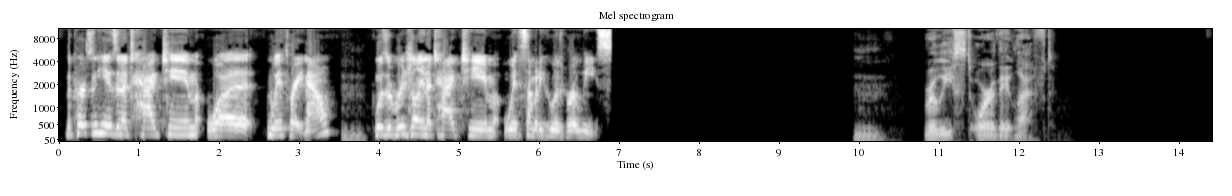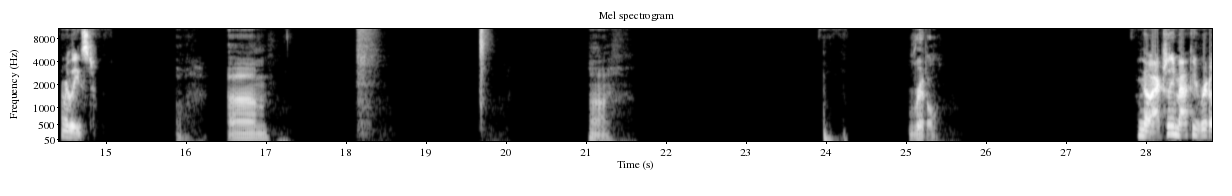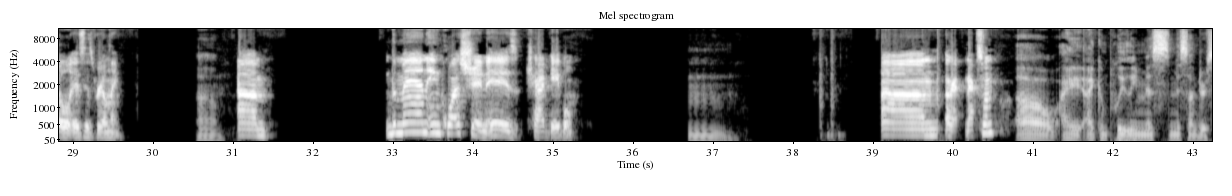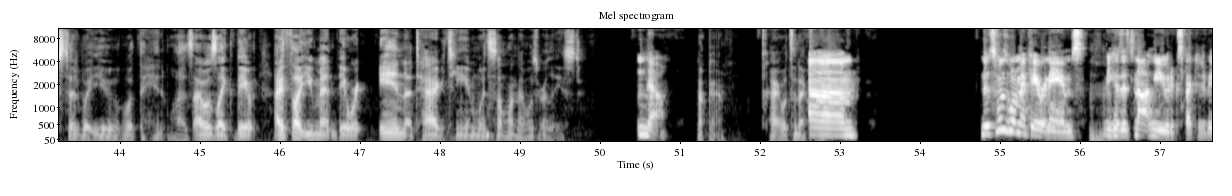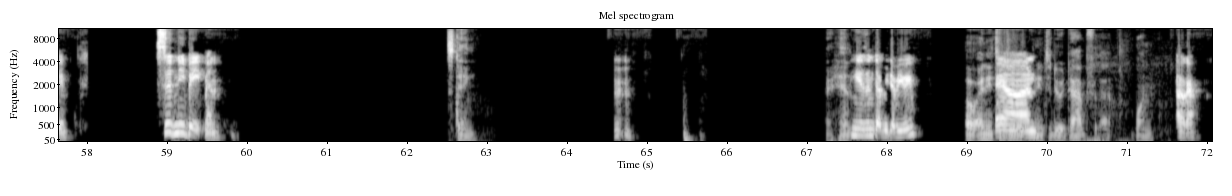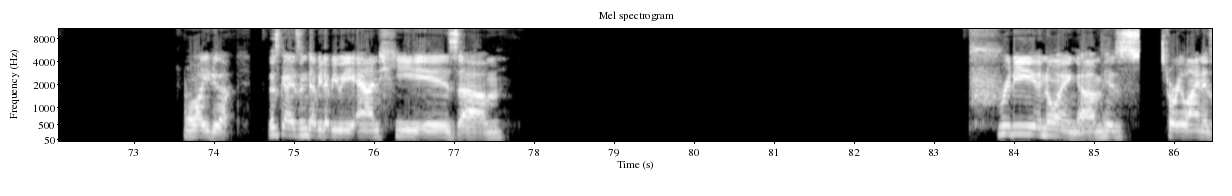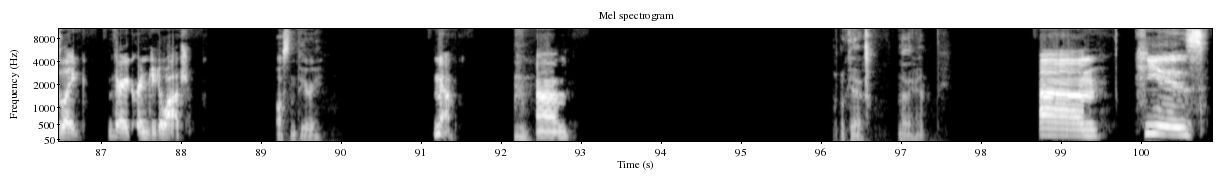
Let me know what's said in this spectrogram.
The person he is in a tag team what with right now hmm was originally in a tag team with somebody who was released. Hmm. Released or they left? Released. Oh. Um. Huh. Riddle. No, actually Matthew Riddle is his real name. Um. Um the man in question is Chad Gable. Hmm. Um okay, next one. Oh, I I completely mis misunderstood what you what the hint was. I was like they I thought you meant they were in a tag team with someone that was released. No. Okay. All right. What's the next one? Um This one's one of my favorite names Mhm. because it's not who you would expect it to be. Sydney Bateman. Sting. Mm-mm. Hint. He is in WWE. Oh, I need to do I need to do a dab for that one. Okay. Well, while you do that, this guy is in WWE and he is um pretty annoying. Um his storyline is like very cringy to watch. Austin Theory. No. um Okay. Another hint. um he is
